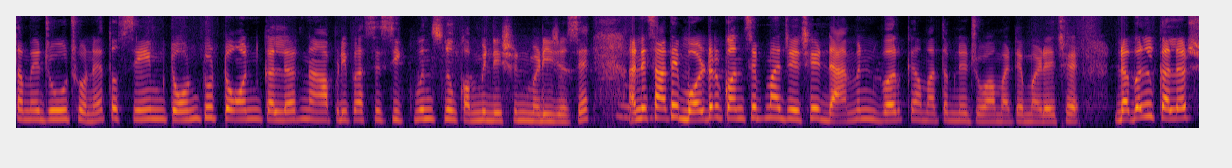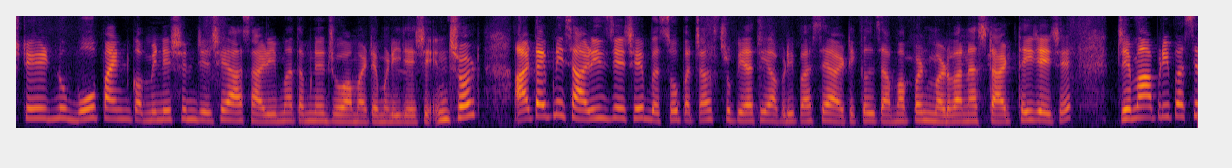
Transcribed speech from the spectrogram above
તમે જોવો છો ને, તો સેમ ટોન ટુ ટોન કલરના આપણી પાસે સિક્વન્સનું કોમ્બિનેશન મળી જશે. અને સાથે બોર્ડર કોન્સેપ્ટમાં જે છે ડાયમંડ વર્ક આમાં તમને જોવા માટે મળે છે. ડબલ કલર સ્ટેડનું બહુ ફાઇન કોમ્બિનેશન જે છે આ સાડીમાં તમને જોવા માટે મળી જાય છે. ઇન શોર્ટ આ ટાઈપની સાડીઝ જે છે, બસો પચાસ રૂપિયાથી આપણી પાસે આર્ટિકલ્સ આમાં પણ મળવાના સ્ટાર્ટ થઈ જાય છે. જેમાં આપણી પાસે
